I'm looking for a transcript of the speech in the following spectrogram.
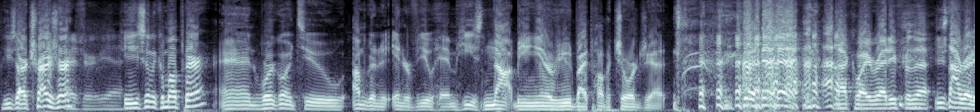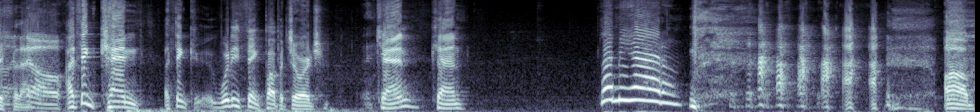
He's our treasurer. Treasurer, yeah. He's going to come up here, and we're going to. I'm going to interview him. He's not being interviewed by Puppet George yet. not quite ready for that. He's not ready for that. no. I think Ken. I think. What do you think, Puppet George? Ken, Ken. Let me at him. um,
